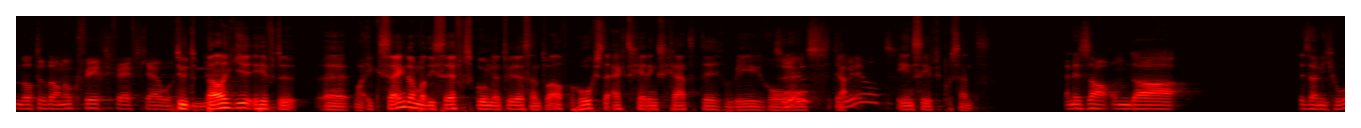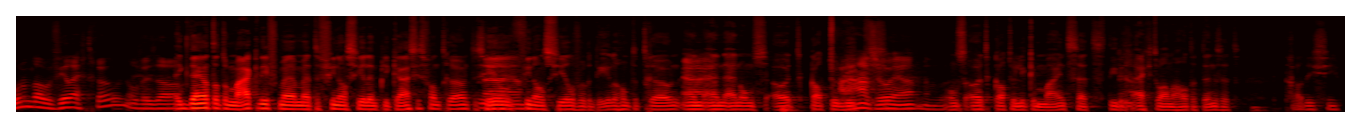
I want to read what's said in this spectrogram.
En dat er dan ook 40, 50 jaar wordt Dude. België heeft de, eh, maar ik zeg dat, maar die cijfers komen uit 2012, hoogste echtscheidingsgraad ter wereld. Serieus? Ter Ja, wereld? 71 procent. En is dat omdat... Is dat niet gewoon omdat we veel echt trouwen? Of is dat... Ik denk dat dat te maken heeft met, met de financiële implicaties van trouwen. Het is heel ja. financieel voordelig om te trouwen. en, Ja. En, en ons oud-katholiek, Ah, zo ja. ons oud-katholieke mindset, die er echt wel nog altijd in zit. Traditie.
